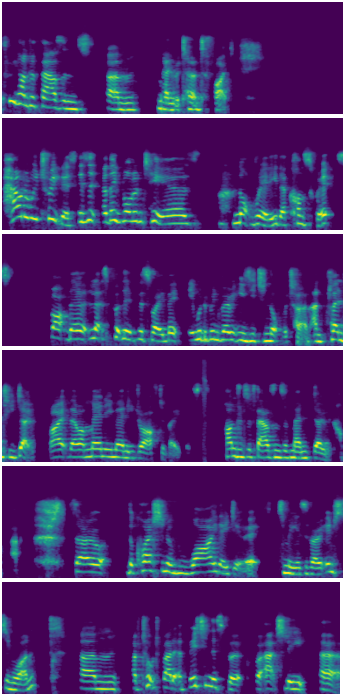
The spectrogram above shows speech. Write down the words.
than 300,000 um, men return to fight. How do we treat this? Is it are they volunteers? Not really. They're conscripts. But let's put it this way: they, it would have been very easy to not return, and plenty don't. Right? There are many, many draft evaders. Hundreds of thousands of men don't come back. So the question of why they do it to me is a very interesting one. Um, I've talked about it a bit in this book, but actually, uh,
